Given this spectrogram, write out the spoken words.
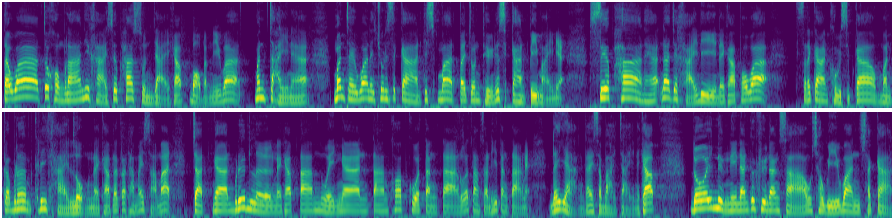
แต่ว่าเจ้าของร้านที่ขายเสื้อผ้าส่วนใหญ่ครับ บอกแบบนี้ว่ามั่นใจนะฮะ มั่นใจว่าในช่วงเทศกาลคริสต์มาสไปจนถึงเทศกาลปีใหม่เนี่ยเสื้อผ้านะฮะน่าจะขายดีนะครับ เพราะว่า สถานการณ์โควิด -19 มันก็เริ่มคลี่คลายลงนะครับ แล้วก็ทำให้สามารถจัดงานรื่นเริงนะครับ ตามหน่วยงานตามครอบครัวต่างๆ หรือว่าตามสถานที่ต่างๆเนี่ยได้อย่างได้สบายใจนะครับ โดยหนึ่งในนั้นก็คือนางสาวชวีวันชกาด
